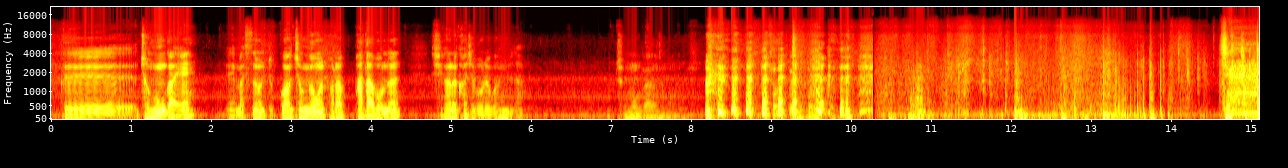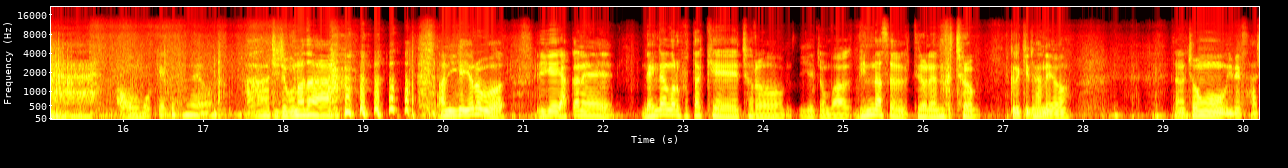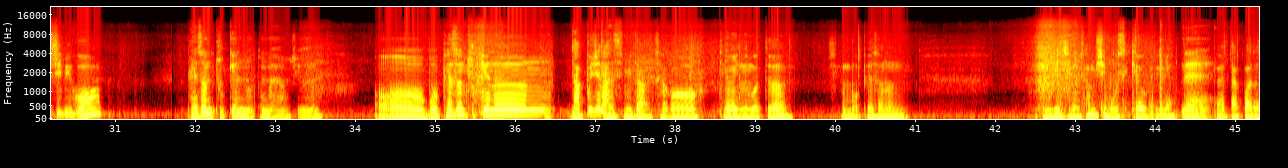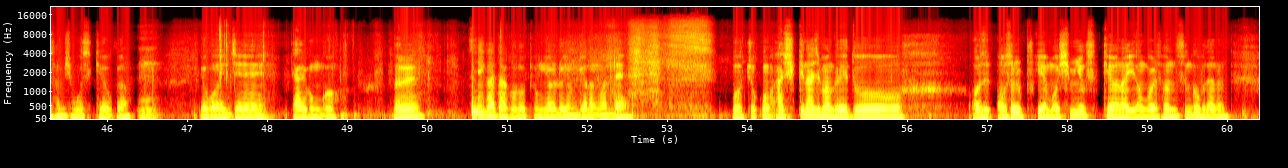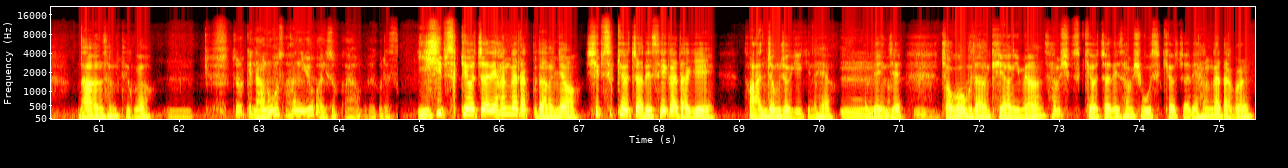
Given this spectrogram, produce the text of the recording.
그 전문가의 예, 말씀을 듣고 점검을 받아, 받아보는 시간을 가져보려고 합니다. 전문가요. 프로급. 자, 어우, 뭐 깨끗하네요. 아 지저분하다. 아니 이게 여러분 이게 약간의 냉장고를 부탁해처럼 이게 좀 막 민낯을 드러내는 것처럼 그렇기도 하네요. 일단 정호 240이고 배선 두께는 어떤가요 지금? 어, 뭐 배선 두께는 나쁘진 않습니다. 작업되어 있는 것들은 지금 뭐 배선은 이게 지금 35스퀘어거든요. 네. 딱 봐도 35스퀘어고요. 네. 요거 이제 얇은 거를 세 가닥으로 병렬로 연결한 건데 뭐 조금 아쉽긴 하지만 그래도 어슬, 어설프게 뭐 16스퀘어나 이런 걸 선 쓴 거보다는 나은 상태고요. 음, 저렇게 나누어서 한 이유가 있을까요? 왜 그랬을까? 20스퀘어짜리 한 가닥보다는요 10스퀘어짜리 세 가닥이 더 안정적이긴 해요. 음, 근데 이제 음. 저거보다는 기왕이면 30스퀘어짜리, 35스퀘어짜리 한 가닥을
